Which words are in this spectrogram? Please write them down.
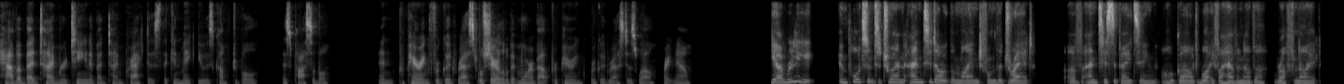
have a bedtime routine, a bedtime practice that can make you as comfortable as possible and preparing for good rest. We'll share a little bit more about preparing for good rest as well right now. Yeah, really important to try and antidote the mind from the dread of anticipating, oh God, what if I have another rough night?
